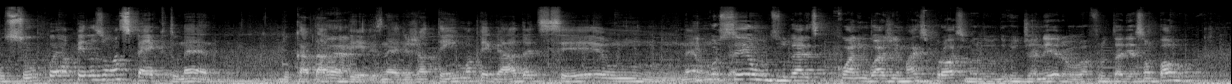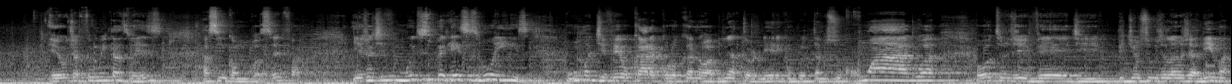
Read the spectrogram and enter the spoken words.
o suco é apenas um aspecto, né? Do cardápio É. deles, né? Ele já tem uma pegada de ser um. Né, E um por ser um dos lugares com a linguagem mais próxima do, do Rio de Janeiro, a Frutaria São Paulo, eu já fui muitas vezes, assim como você, Fábio. E eu já tive muitas experiências ruins. Uma de ver o cara colocando, abrindo a torneira e completando o suco com água. Outro de ver, de pedir um suco de laranja lima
